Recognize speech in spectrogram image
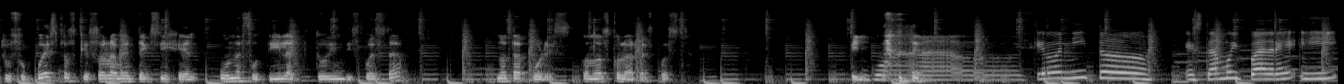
tus supuestos que solamente exigen una futil actitud indispuesta. No te apures, conozco la respuesta. Wow, ¡Qué bonito! Está muy padre y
